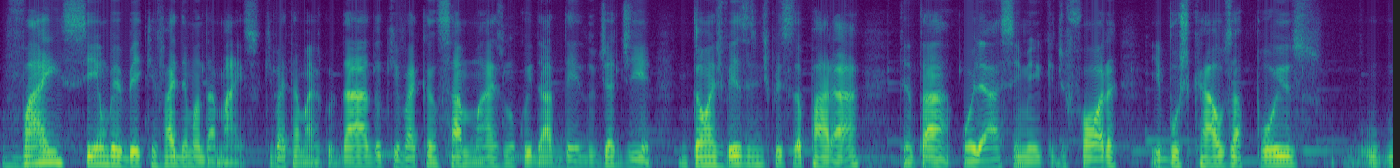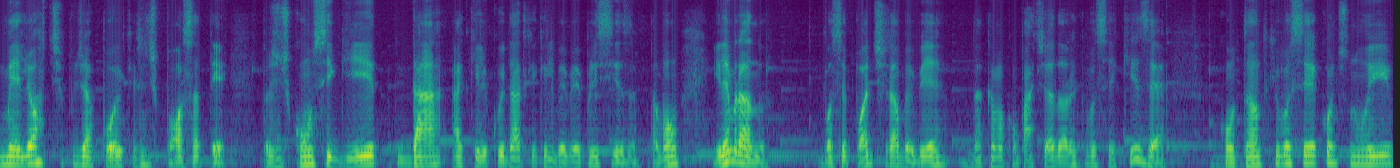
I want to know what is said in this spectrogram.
vai ser um bebê que vai demandar mais, que vai estar mais grudado, que vai cansar mais no cuidado dele do dia a dia. Então, às vezes, a gente precisa parar, tentar olhar assim meio que de fora e buscar os apoios, o melhor tipo de apoio que a gente possa ter, para a gente conseguir dar aquele cuidado que aquele bebê precisa, tá bom? E lembrando, você pode tirar o bebê da cama compartilhada a hora que você quiser, contanto que você continue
